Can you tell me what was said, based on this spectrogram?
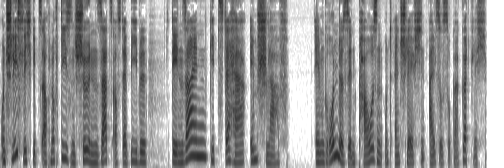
Und schließlich gibt's auch noch diesen schönen Satz aus der Bibel, den Sein gibt's der Herr im Schlaf. Im Grunde sind Pausen und ein Schläfchen also sogar göttlich.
